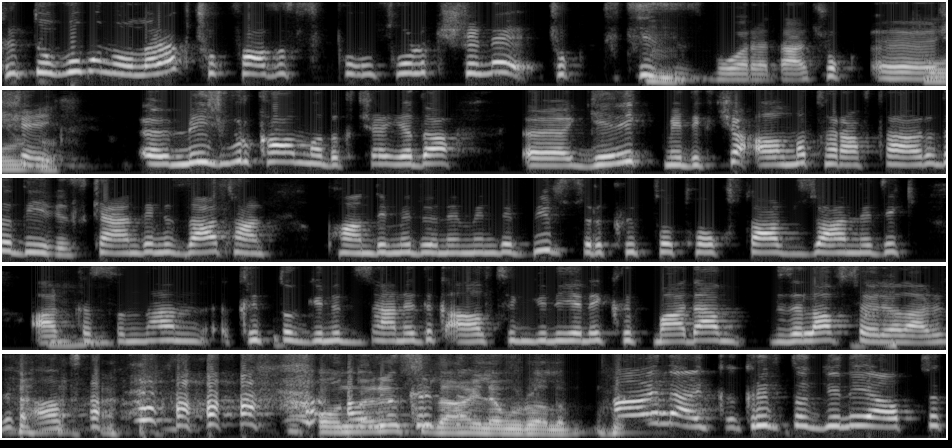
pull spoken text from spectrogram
Crypto Woman olarak çok fazla sponsorluk işlerine çok titiziz hmm. bu arada. Çok e, şey e, mecbur kalmadıkça ya da e, gerekmedikçe alma taraftarı da değiliz. Kendimiz zaten pandemi döneminde bir sürü kripto talkslar düzenledik. Arkasından Hı-hı. kripto günü düzenledik. Altın günü yine kripto. Madem bize laf söylüyorlar dedik. Altın... Onların silahıyla vuralım. Aynen kripto günü yaptık.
